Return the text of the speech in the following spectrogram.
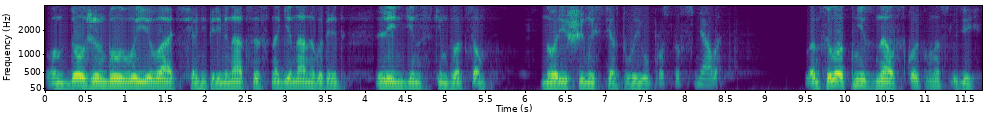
Он должен был воевать, а не переминаться с ноги на ногу перед Линдинским дворцом. Но решимость Артура его просто смяла. Ланселот не знал, сколько у нас людей,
